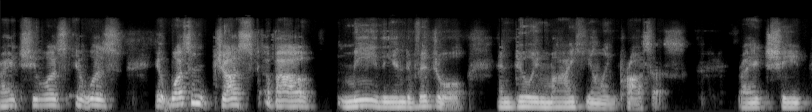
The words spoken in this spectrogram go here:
right? She was it was it wasn't just about me, the individual, and doing my healing process, right? She,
